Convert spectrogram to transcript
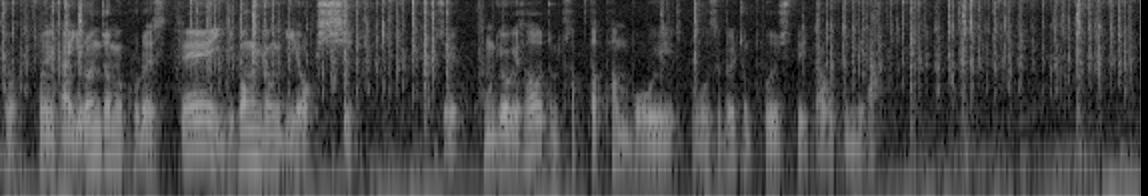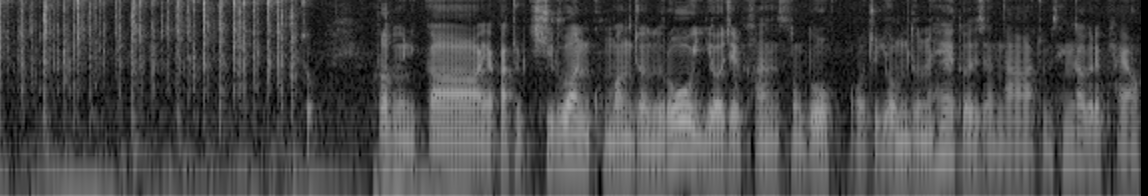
그렇죠. 그러니까 이런 점을 고려했을 때 이번 경기 역시 이제 공격에서 좀 답답한 모습을 좀 보일 수도 있다고 봅니다. 그러다 보니까 약간 좀 지루한 공방전으로 이어질 가능성도 어, 좀 염두는 해둬야 되지 않나 좀 생각을 해봐요.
